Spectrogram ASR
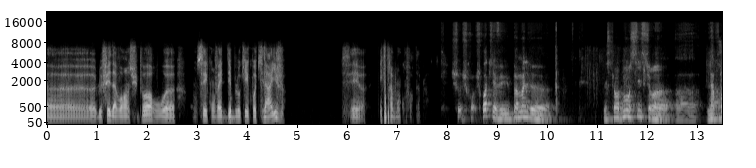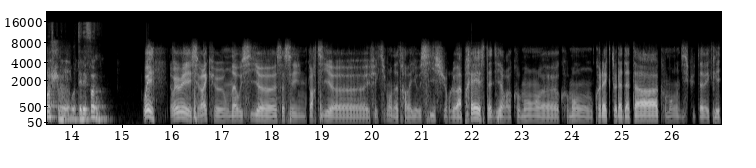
euh, le fait d'avoir un support où on sait qu'on va être débloqué quoi qu'il arrive, c'est extrêmement confortable. Je, crois qu'il y avait eu pas mal de, changements aussi sur l'approche au téléphone. Oui, oui, oui, c'est vrai qu'on a aussi, euh, ça c'est une partie, euh, effectivement, on a travaillé aussi sur le après, c'est-à-dire comment, euh, comment on collecte la data, comment on discute avec les,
